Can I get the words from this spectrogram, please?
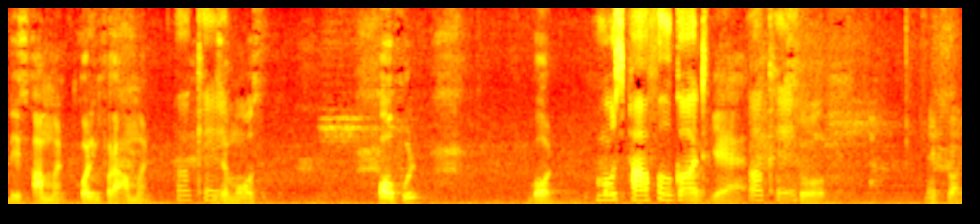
this Amman calling for Amman Okay. the most powerful God. Most powerful God. Uh, yeah. Okay. So next one.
